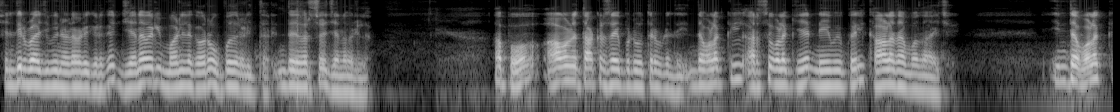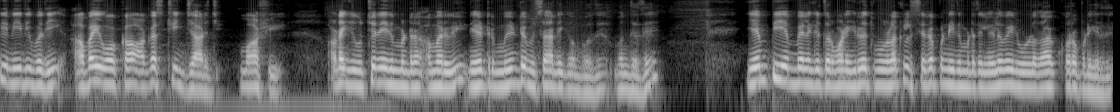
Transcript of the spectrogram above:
செந்தில் பாலாஜி மீது நடவடிக்கை எடுக்க ஜனவரியில் மாநில கவர்னர் ஒப்புதல் அளித்தார். இந்த வருஷம் ஜனவரியில். அப்போது ஆவணம் தாக்கல் செய்யப்பட்டு உத்தரவிட்டது. இந்த வழக்கில் அரசு வழக்கறிஞர் நியமிப்பதில் காலதாமதம் ஆயிடுச்சு. இந்த வழக்கு நீதிபதி அபய் ஓகா அகஸ்டின் ஜார்ஜ் மாஷி அடங்கிய உச்சநீதிமன்ற அமர்வில் நேற்று மீண்டும் விசாரணைக்கு போது வந்தது. எம்பி எம்எல்ஏக்கு தொடர்பான இருபத்தி மூணு வழக்கில் சிறப்பு நீதிமன்றத்தில் நிலுவையில் உள்ளதாக கூறப்படுகிறது.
